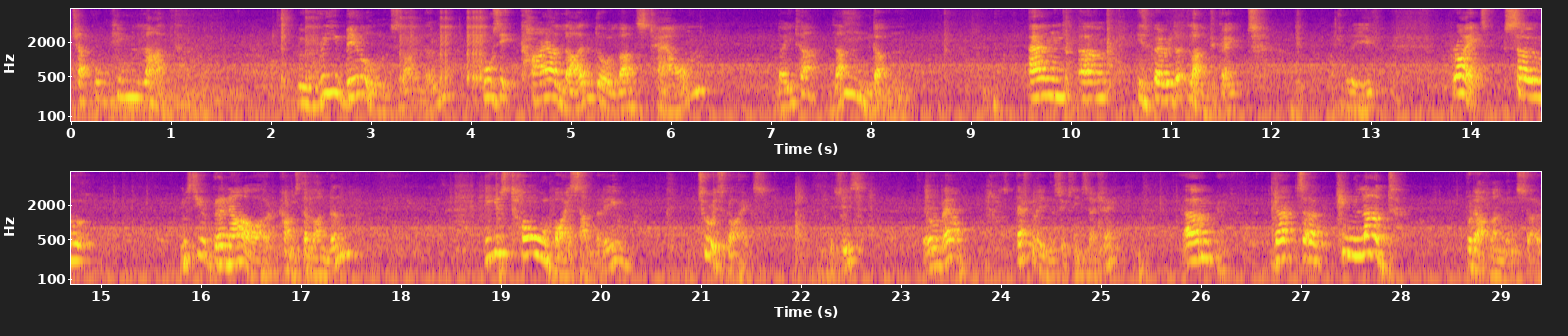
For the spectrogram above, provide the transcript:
chap called King Lud who rebuilds London, calls it Caerlud or Lud's Town, later London, and um, is buried at Ludgate, I believe. Right, so Monsieur Grenade comes to London. He is told by somebody, tourist guides, this is, they're about, definitely in the 16th century, um, that uh, King Lud put up London Stone.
